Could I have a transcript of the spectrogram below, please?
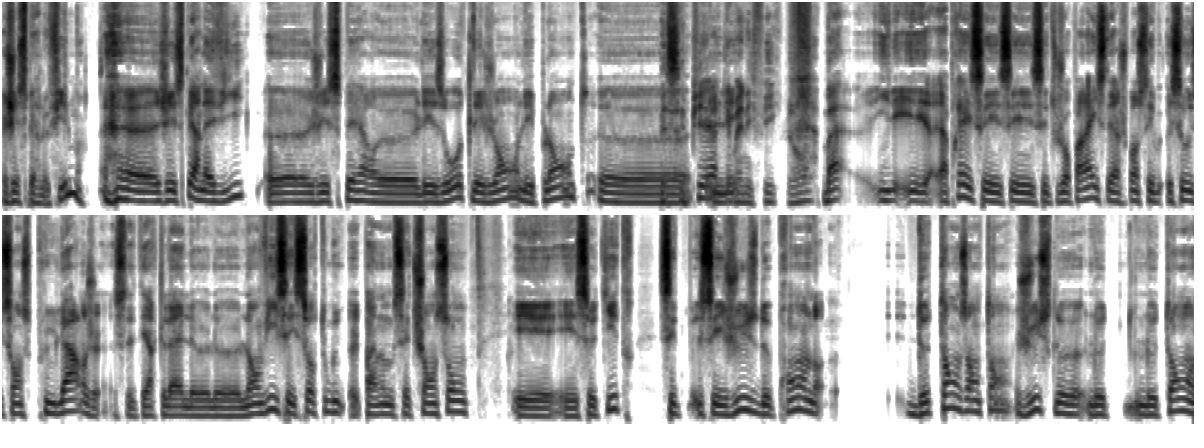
J'espère le film, euh, j'espère la vie, euh, j'espère euh, les autres, les gens, les plantes. euh, Mais c'est Pierre qui les- est magnifique, non? Bah, il, est- après, c'est- toujours pareil. C'est-à-dire, je pense que c'est- au sens plus large. C'est-à-dire que la- le- le- l'envie, c'est surtout, par exemple, cette chanson et, et ce titre, c'est c'est juste de prendre de temps en temps, juste le, le, le temps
